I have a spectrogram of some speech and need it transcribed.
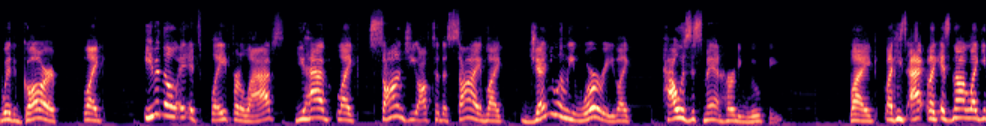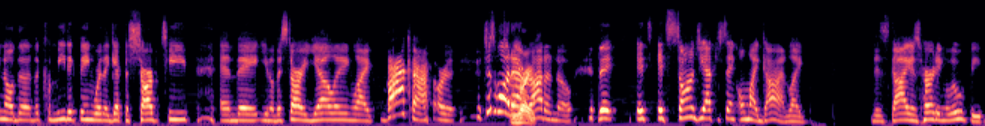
With Garp, like even though it's played for laughs, you have like Sanji off to the side, like genuinely worried, like how is this man hurting Luffy? Like, like he's act like it's not like you know the the comedic thing where they get the sharp teeth and they you know they start yelling like Baka or just whatever. Right. I don't know. They it's it's Sanji actually saying, "Oh my god, like this guy is hurting Luffy,"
